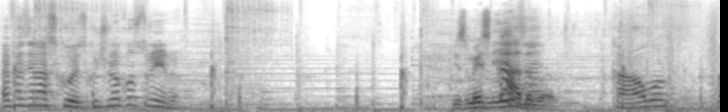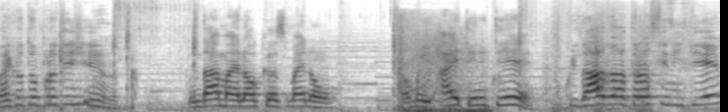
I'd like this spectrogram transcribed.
Vai fazendo as coisas, continua construindo. Fiz uma escada, Beleza. mano. Calma. Vai que eu tô protegendo. Não dá mais, não alcança mais, não. Calma aí. Ai, TNT. Cuidado atrás TNT.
